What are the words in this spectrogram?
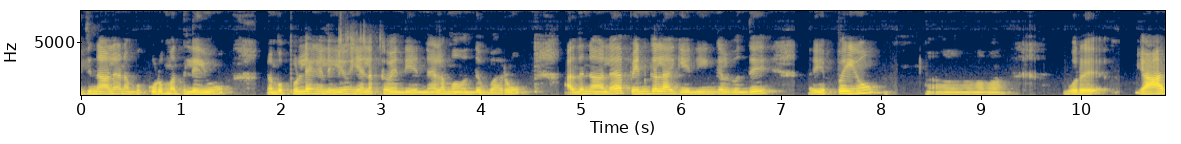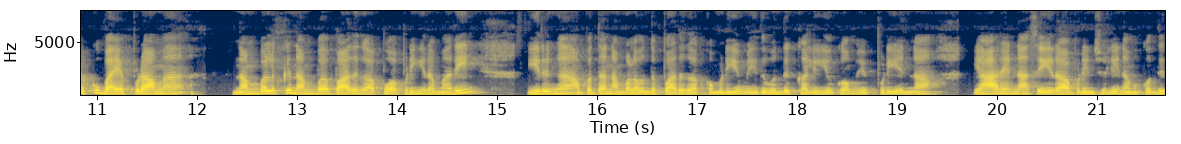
இதனால நம்ம குடும்பத்துலேயும் நம்ம பிள்ளைங்களையும் இழக்க வேண்டிய நிலமை வந்து வரும். அதனால பெண்களாகிய நீங்கள் வந்து எப்பயும் ஒரு யாருக்கும் பயப்படாமல் நம்மளுக்கு நம்ம பாதுகாப்பு அப்படிங்கிற மாதிரி இருங்க. அப்போ தான் நம்மளை வந்து பாதுகாக்க முடியும். இது வந்து கலியுகம். எப்படி என்ன யார் என்ன செய்கிறா அப்படின்னு சொல்லி நமக்கு வந்து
